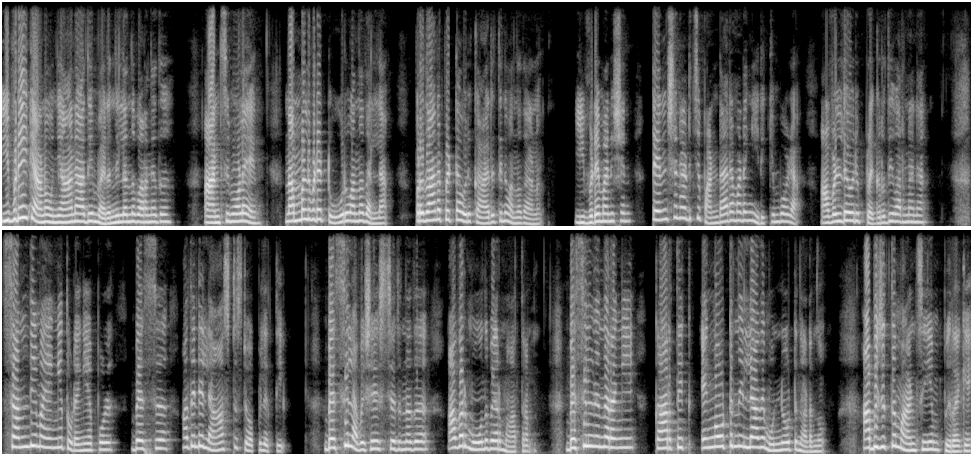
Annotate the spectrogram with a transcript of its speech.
ഇവിടേക്കാണോ ഞാൻ ആദ്യം വരുന്നില്ലെന്ന് പറഞ്ഞത്? ആൻസിമോളെ നമ്മളിവിടെ ടൂർ വന്നതല്ല പ്രധാനപ്പെട്ട ഒരു കാര്യത്തിന് വന്നതാണ്. ഇവിടെ മനുഷ്യൻ ടെൻഷൻ അടിച്ച് പണ്ടാരമടങ്ങി ഇരിക്കുമ്പോഴാ അവളുടെ ഒരു പ്രകൃതി വർണന. സന്ധ്യ മയങ്ങി തുടങ്ങിയപ്പോൾ ബസ് അതിന്റെ ലാസ്റ്റ് സ്റ്റോപ്പിലെത്തി ബസ്സിൽ അവശേഷിച്ചിരുന്നത് അവർ മൂന്ന് പേർ മാത്രം. ബസ്സിൽ നിന്നിറങ്ങി കാർത്തിക് എങ്ങോട്ടെന്നില്ലാതെ മുന്നോട്ട് നടന്നു. അഭിജിത്ത് മാൻസിയും പിറകെ.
